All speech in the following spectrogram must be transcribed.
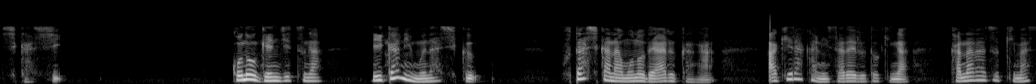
しかし、この現実がいかに虚しく不確かなものであるかが明らかにされる時が必ず来ます。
